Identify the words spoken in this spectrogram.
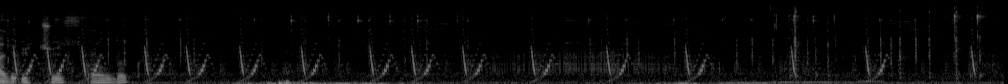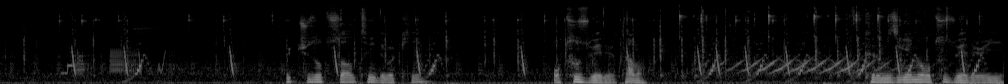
Hadi 300 olduk. ...336 idi bakayım. 30 veriyor tamam. Kırmızı gemi 30 veriyor iyi.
